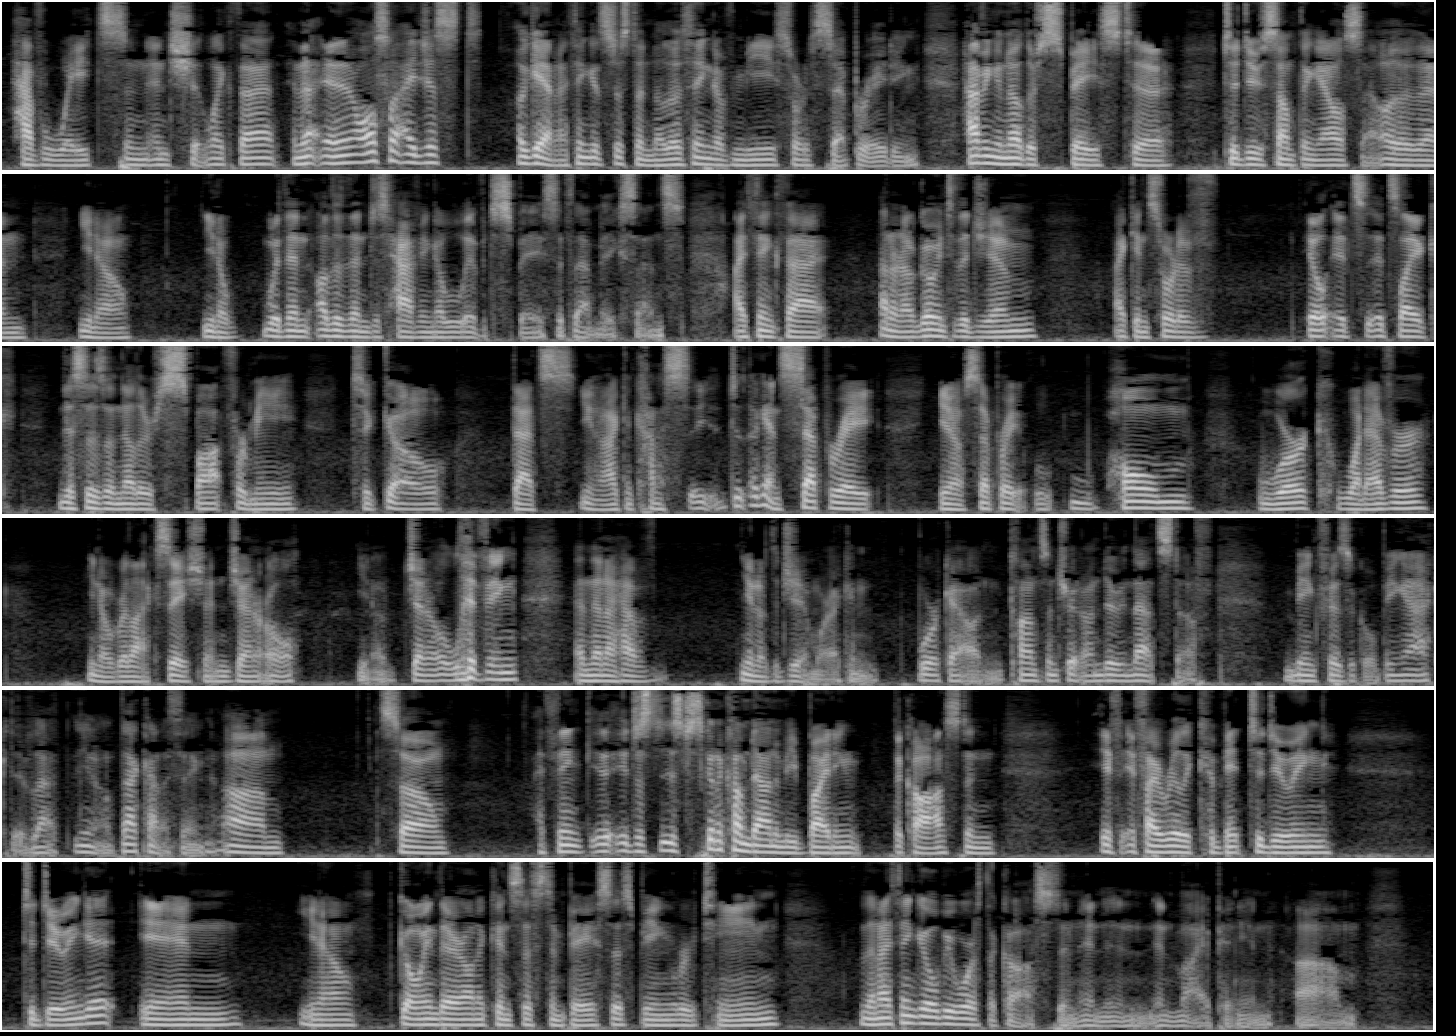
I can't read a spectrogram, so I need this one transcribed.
have weights and, and shit like that. And that, and also I just again, I think it's just another thing of me sort of separating, having another space to to do something else other than you know you know within other than just having a lived space if that makes sense. I think that i don't know going to the gym i can sort of it's it's like this is another spot for me to go that's you know i can kind of see, just, again separate you know separate home work whatever you know relaxation general you know general living and then i have you know the gym where i can work out and concentrate on doing that stuff, being physical, being active, that you know that kind of thing. Um, so I think it, it just it's just going to come down to me biting the cost, and if if I really commit to doing to doing it in you know going there on a consistent basis, being routine, then I think it will be worth the cost. In in in, in my opinion, um,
